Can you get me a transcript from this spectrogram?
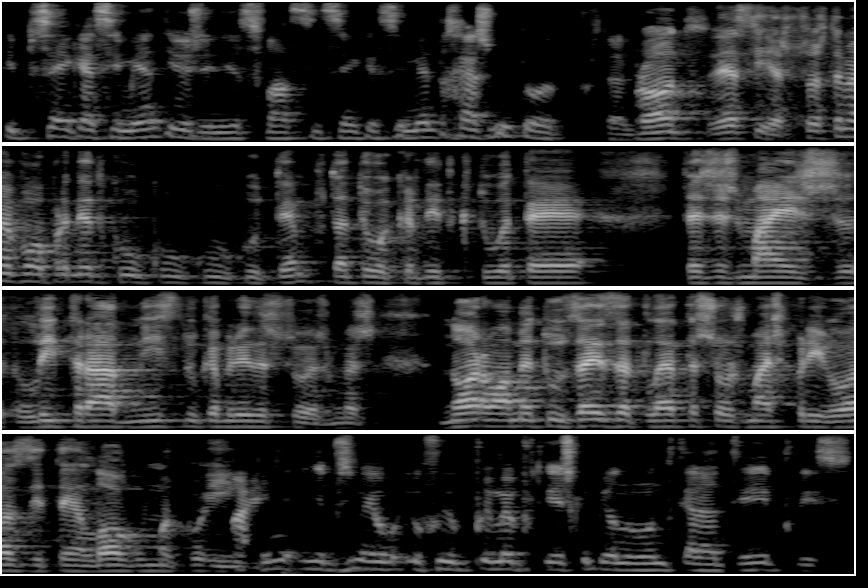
tipo sem aquecimento, e hoje em dia se faz sem aquecimento, rasga-me todo. Portanto. Pronto, é assim, as pessoas também vão aprendendo com, com, com, com, o tempo, portanto eu acredito que tu até estejas mais literado nisso do que a maioria das pessoas, mas normalmente os ex-atletas são os mais perigosos e têm logo uma coisa. Ah, eu, eu fui o primeiro português campeão do mundo de Karatê, por isso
